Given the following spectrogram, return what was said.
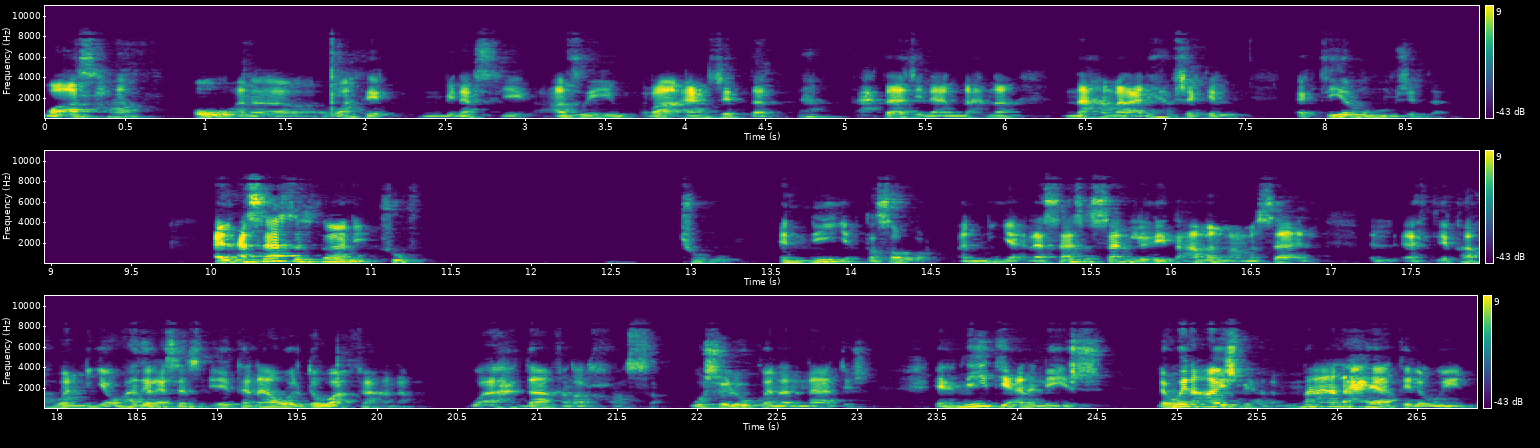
وأصحى أوه أنا واثق بنفسي عظيم رائع جدا. لا تحتاج إلى أن نحن نعمل عليها بشكل كثير مهم جدا. الأساس الثاني شوف شو هو النية تصور. النية. الأساس الثاني الذي يتعامل مع مسائل الثقة هو النية وهذا الأساس يتناول دوافعنا وأهدافنا الخاصة وسلوكنا الناتج. يعني نيتي أنا ليش؟ لوين عايش بهذا؟ معنى حياتي لوين؟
